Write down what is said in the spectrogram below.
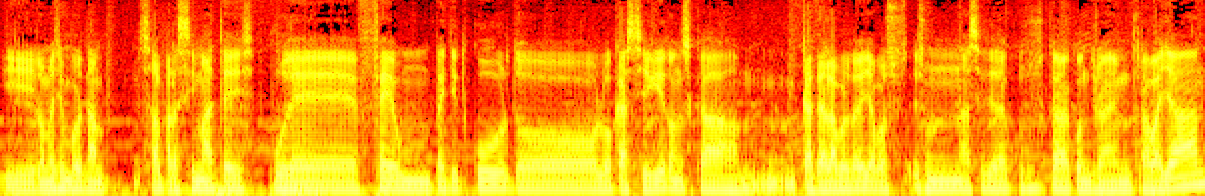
i el més important, per si mateix poder fer un petit curt o el que sigui, doncs que, que té l'oportunitat. Llavors, és una sèrie de cursos que continuem treballant,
